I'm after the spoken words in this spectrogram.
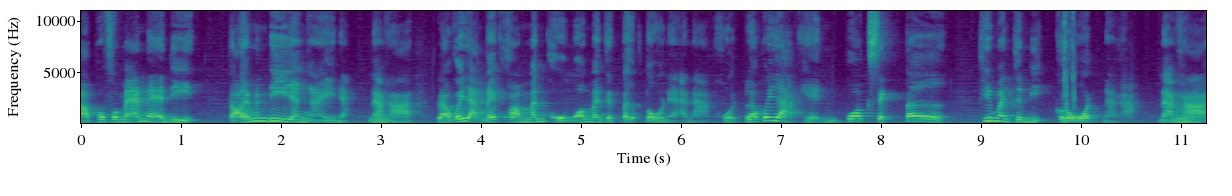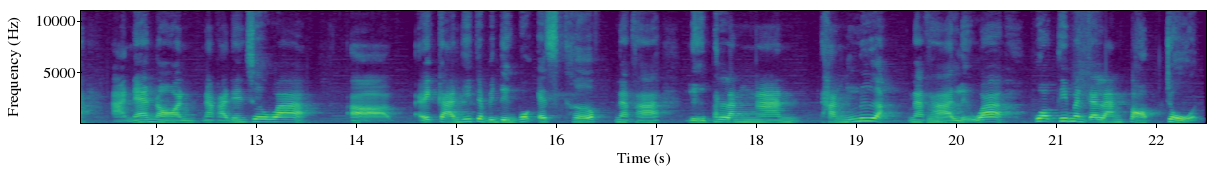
อ่า performance ในอดีต ต่อให้มันดียังไงเนี่ยนะคะ เราก็อยากได้ความมั่นคงว่ามันจะเติบโตในอนาคต เราก็อยากเห็นพวกเซกเตอร์ที่มันจะมี growth นะคะนะคะอ่าแน่นอนนะคะเดนเชื่อว่าอ่าไอการที่จะไปดึงพวก S curve นะคะ หรือพลังงาน ทางเลือกนะคะ หรือว่าพวกที่มันกำลังตอบโจทย์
